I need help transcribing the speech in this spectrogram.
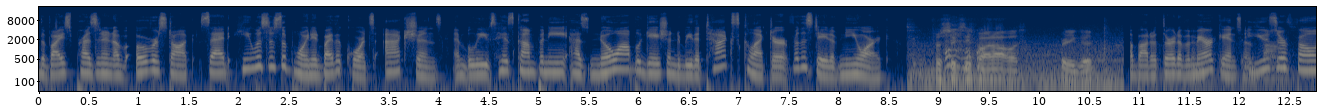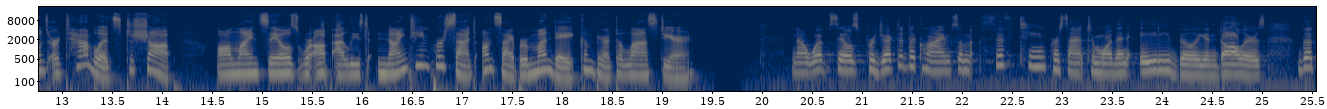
The vice president of Overstock said he was disappointed by the court's actions and believes his company has no obligation to be the tax collector for the state of New York. For $65, pretty good. About a third of Americans use their phones or tablets to shop. Online sales were up at least 19% on Cyber Monday compared to last year. Now, web sales projected to climb some 15% to more than $80 billion. The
